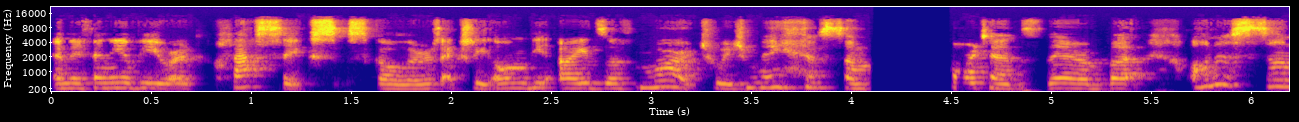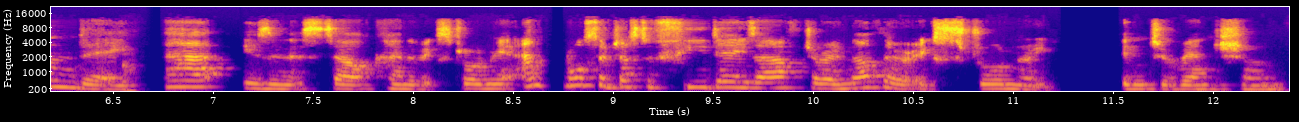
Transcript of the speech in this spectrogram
And if any of you are classics scholars, actually on the Ides of March, which may have some portents there, but on a Sunday, that is in itself kind of extraordinary. And also just a few days after another extraordinary intervention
